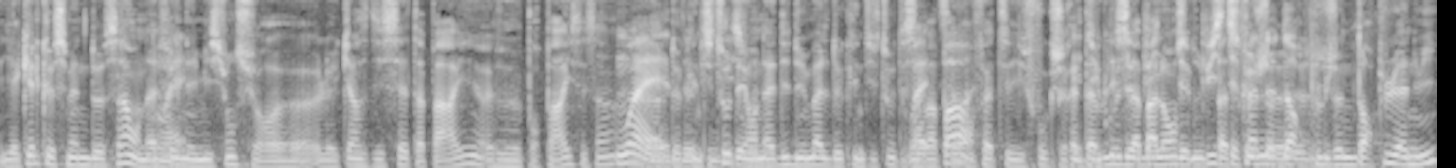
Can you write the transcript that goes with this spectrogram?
Il y a quelques semaines de ça, on a Ouais. fait une émission sur euh, le 15-17 à Paris, euh, pour Paris, c'est ça Ouais, Euh, de De Clint Clint Eastwood, et on a dit du mal de Clint Eastwood, et ça Ouais, va pas. En fait, il faut que je rétablisse coup, la depuis- balance depuis, parce Stéphane que je, ne dort plus. je ne dors plus la nuit.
